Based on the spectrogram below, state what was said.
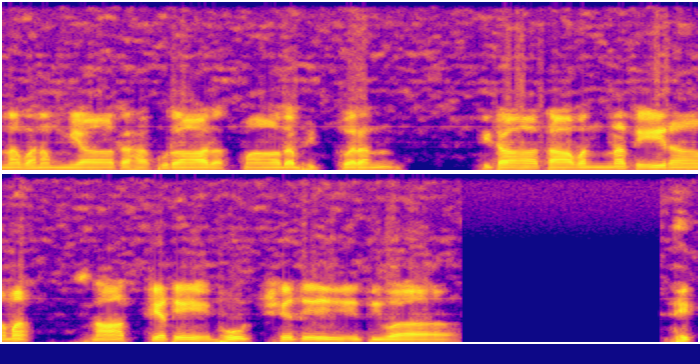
न वनम् यातः पुरादस्मादभित्वरन्। पिता तावन्न ते राम स्नास्यते भोक्ष्यतेऽपि वा। धिक्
